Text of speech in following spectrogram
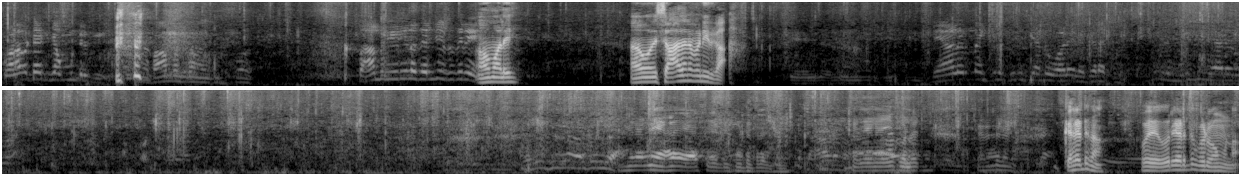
கொலை வெட்டாச்சு ஜம்முன்னு இருக்கு. பாம்பு வீடியோல தெரிஞ்சு சுத்துரு ஆமாளே அவன் ஒரு சாதனை பண்ணியிருக்கா மேல இருந்தா கீழே குதிச்சு அந்த ஓலையில கிடக்கு கரெக்டு தான். ஒரு ஒரு இடத்துக்கு போயிடுவோம்னா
